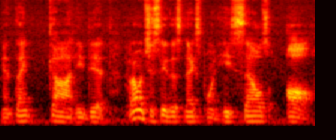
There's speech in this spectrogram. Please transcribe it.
and thank God he did. But I want you to see this next point. He sells all.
